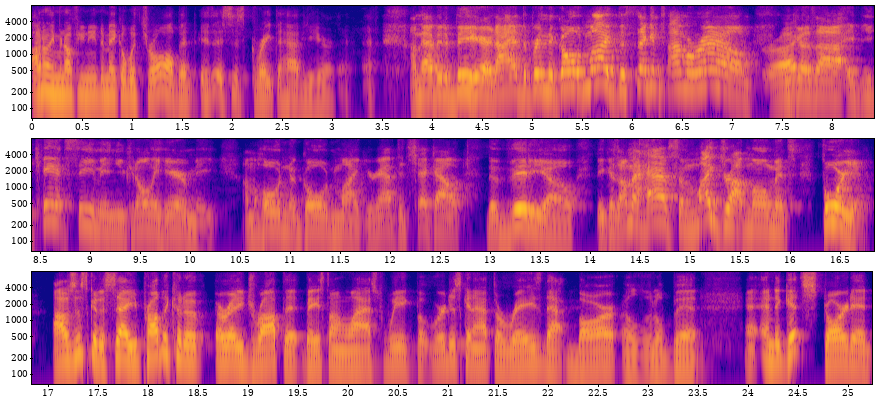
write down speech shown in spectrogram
I don't even know if you need to make a withdrawal, but it's just great to have you here. I'm happy to be here. And I had to bring the gold mic the second time around right. because uh, if you can't see me and you can only hear me, I'm holding a gold mic. You're going to have to check out the video because I'm going to have some mic drop moments for you. I was just going to say, you probably could have already dropped it based on last week, but we're just going to have to raise that bar a little bit. And, and to get started,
